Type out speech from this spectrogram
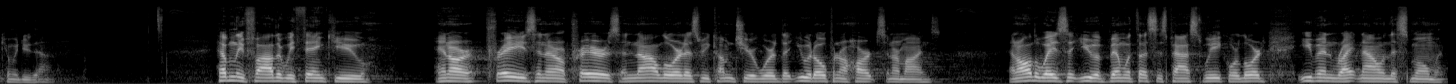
Can we do that? Heavenly Father, we thank you and our praise and in our prayers. And now, Lord, as we come to your word, that you would open our hearts and our minds. And all the ways that you have been with us this past week, or Lord, even right now in this moment,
